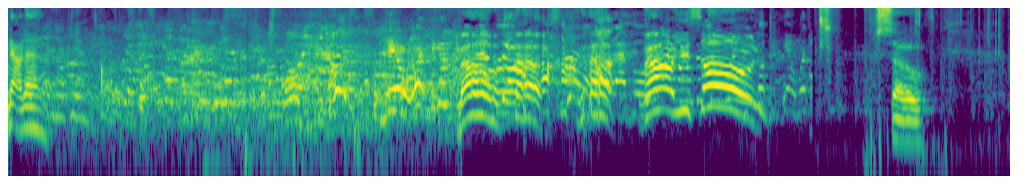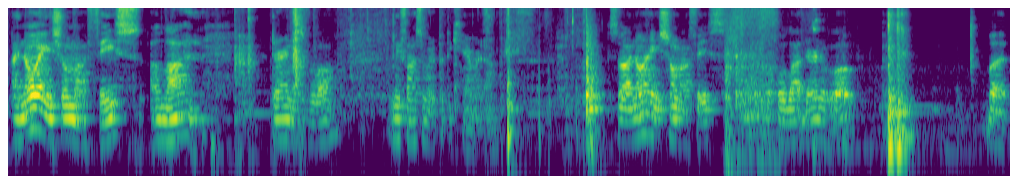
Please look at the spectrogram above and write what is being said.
Now, now. What, nigga? Bro, bro, you sold. So, I know I ain't show my face a lot during this vlog. Let me find somewhere to put the camera down. So I know I ain't show my face a whole lot during the vlog, but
